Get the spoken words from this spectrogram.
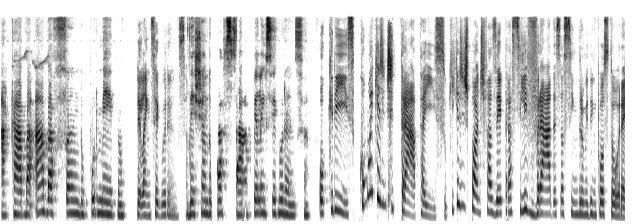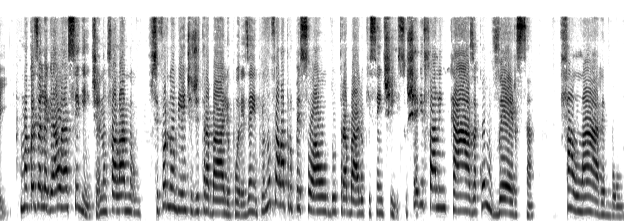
acaba abafando por medo. Pela insegurança. Deixando passar pela insegurança. Ô, Cris, como é que a gente trata isso? O que, que a gente pode fazer para se livrar dessa síndrome do impostor aí? Uma coisa legal é a seguinte: é não falar, no, se for no ambiente de trabalho, por exemplo, não falar para o pessoal do trabalho que sente isso. Chega e fala em casa, conversa. Falar é bom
